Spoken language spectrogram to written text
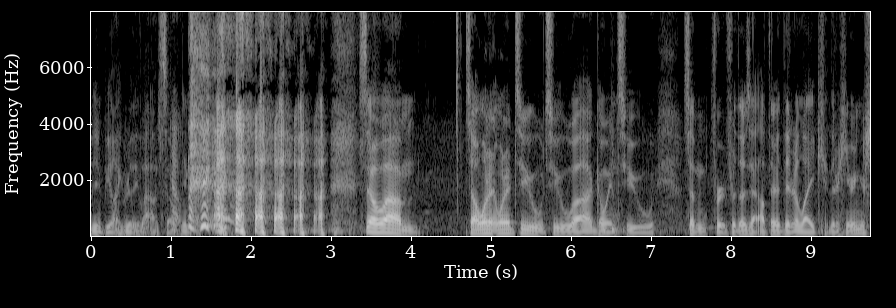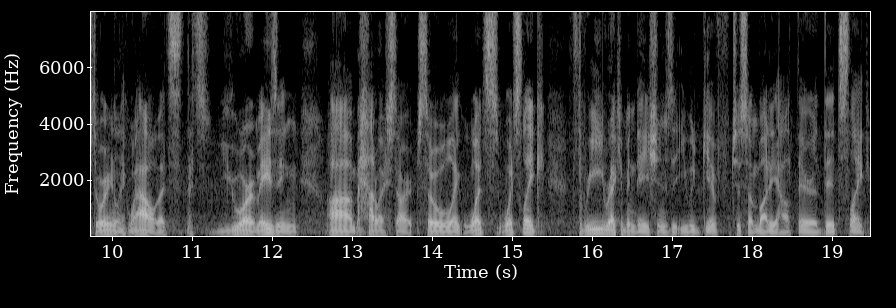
it'd be like really loud. So, Oh. you know. so, um, So I wanted wanted to to uh, go into something for, for those out there that are like they're hearing your story and like wow that's that's you are amazing. Um, how do I start? So like what's what's like three recommendations that you would give to somebody out there that's like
